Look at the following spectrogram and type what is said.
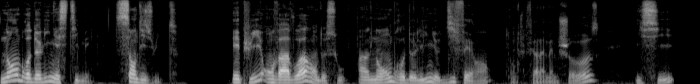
Nombre de lignes estimées, 118. Et puis, on va avoir en dessous un nombre de lignes différents. Donc, je vais faire la même chose. Ici,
